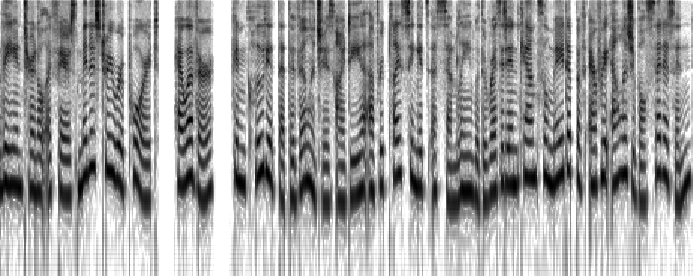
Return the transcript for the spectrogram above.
The Internal Affairs Ministry report, however, concluded that the village's idea of replacing its assembly with a resident council made up of every eligible citizen,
